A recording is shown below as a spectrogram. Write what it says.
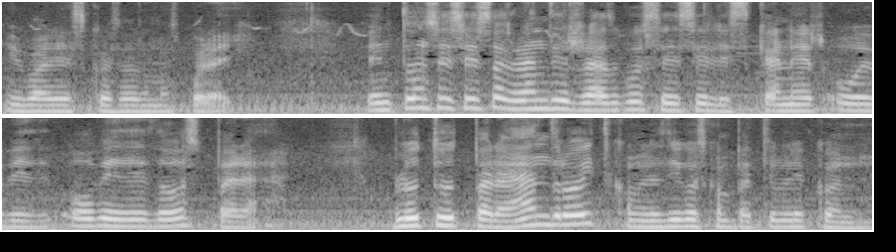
Y varias cosas más por ahí. Entonces eso a grandes rasgos es el escáner OBD2 para Bluetooth para Android. Como les digo es compatible con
